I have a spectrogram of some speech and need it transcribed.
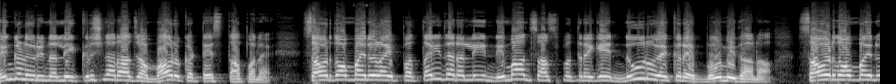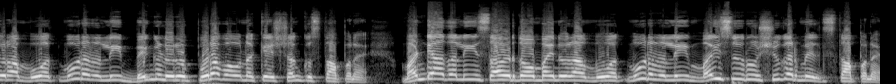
ಬೆಂಗಳೂರಿನಲ್ಲಿ ಕೃಷ್ಣರಾಜ ಮಾರುಕಟ್ಟೆ ಸ್ಥಾಪನೆ, ಸಾವಿರದ ಒಂಬೈನೂರ ಇಪ್ಪತ್ತೈದರಲ್ಲಿ ನಿಮಾನ್ಸ್ ಆಸ್ಪತ್ರೆಗೆ ನೂರು ಎಕರೆ ಭೂಮಿ ದಾನ ಸಾವಿರದ ಒಂಬೈನೂರ ಮೂವತ್ತ್ ಮೂರರಲ್ಲಿ ಬೆಂಗಳೂರು ಪುರಭವನಕ್ಕೆ ಶಂಕುಸ್ಥಾಪನೆ ಮಂಡ್ಯದಲ್ಲಿ ಸಾವಿರದ ಒಂಬೈನೂರ ಮೂವತ್ತ್ ಮೂರರಲ್ಲಿ ಮೈಸೂರು ಶುಗರ್ ಮಿಲ್ ಸ್ಥಾಪನೆ.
